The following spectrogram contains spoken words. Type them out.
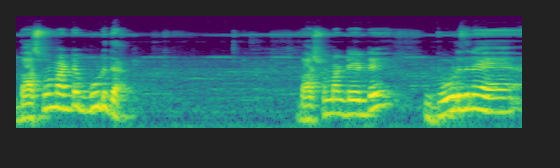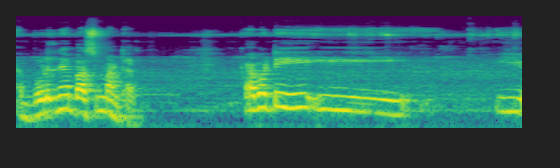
భస్మం అంటే బూడిద. భస్మం అంటే ఏంటి? బూడిదనే బూడిదనే భస్మం అంటారు. కాబట్టి ఈ ఈ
